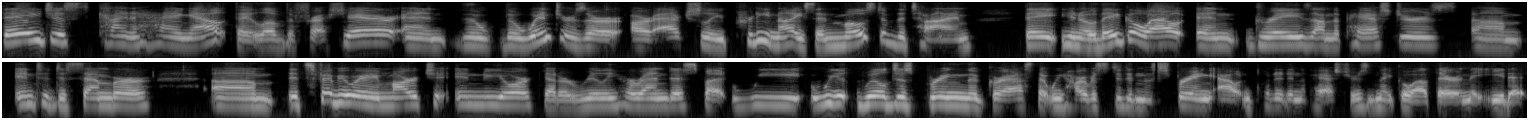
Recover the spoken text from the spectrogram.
They just kind of hang out. They love the fresh air and the the winters are are actually pretty nice and most of the time they you know they go out and graze on the pastures um, into December um, it's February and March in New York that are really horrendous, but we we will just bring the grass that we harvested in the spring out and put it in the pastures, and they go out there and they eat it.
